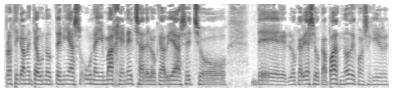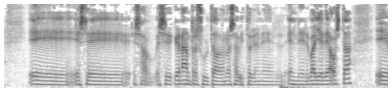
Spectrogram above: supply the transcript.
prácticamente aún no tenías una imagen hecha de lo que habías hecho, de lo que habías sido capaz, ¿no? De conseguir eh, ese, gran resultado, ¿no? Esa victoria en el, en el Valle de Aosta. Eh,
